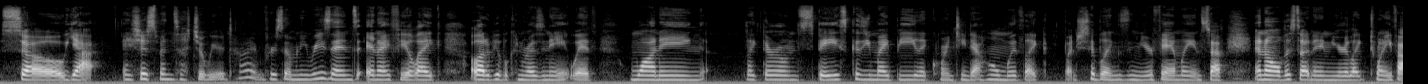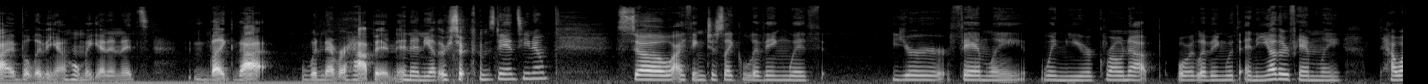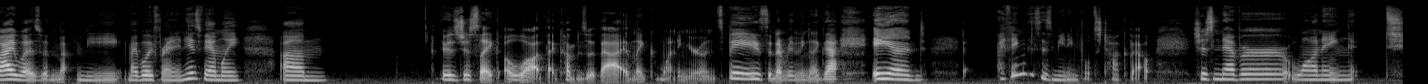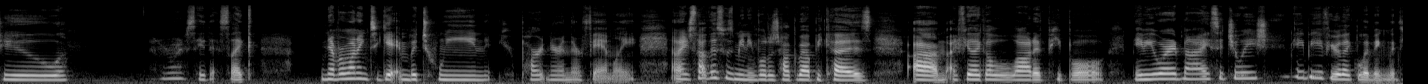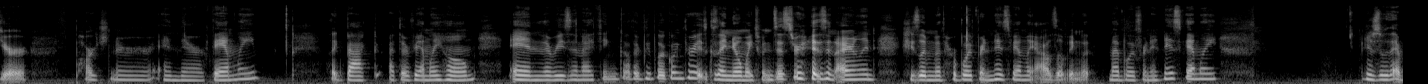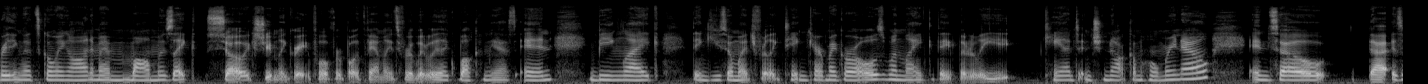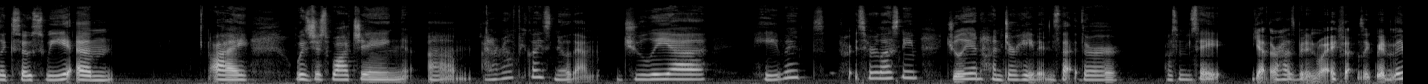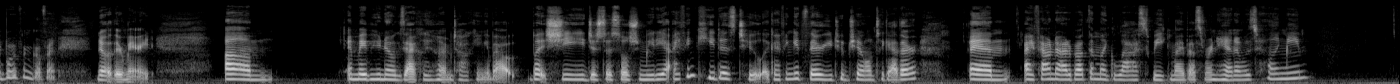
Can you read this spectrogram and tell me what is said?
so yeah it's just been such a weird time for so many reasons and i feel like a lot of people can resonate with wanting like their own space because you might be like quarantined at home with like a bunch of siblings and your family and stuff and all of a sudden you're like 25 but living at home again and it's like that would never happen in any other circumstance you know so I think just like living with your family when you're grown up or living with any other family, how I was with me, my boyfriend and his family, um, there's just like a lot that comes with that and like wanting your own space and everything like that. And I think this is meaningful to talk about. Just never wanting to, I don't know how to say this, like, never wanting to get in between your partner and their family. And I just thought this was meaningful to talk about because um, I feel like a lot of people maybe were in my situation. Maybe if you're like living with your partner and their family, like back at their family home. And the reason I think other people are going through it is because I know my twin sister is in Ireland. She's living with her boyfriend and his family. I was living with my boyfriend and his family just with everything that's going on. And my mom was like so extremely grateful for both families for literally like welcoming us in being like thank you so much for like taking care of my girls when like they literally can't and should not come home right now. And so that is like so sweet. Um i was just watching um i don't know if you guys know them julia havens? Is her last name? Julian hunter havens that they're i was gonna say yeah, they're husband and wife. I was like, wait, are they boyfriend girlfriend? No, they're married. Um, and maybe you know exactly who I'm talking about. But she just does social media. I think he does too. Like I think it's their YouTube channel together. And I found out about them like last week. My best friend Hannah was telling me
